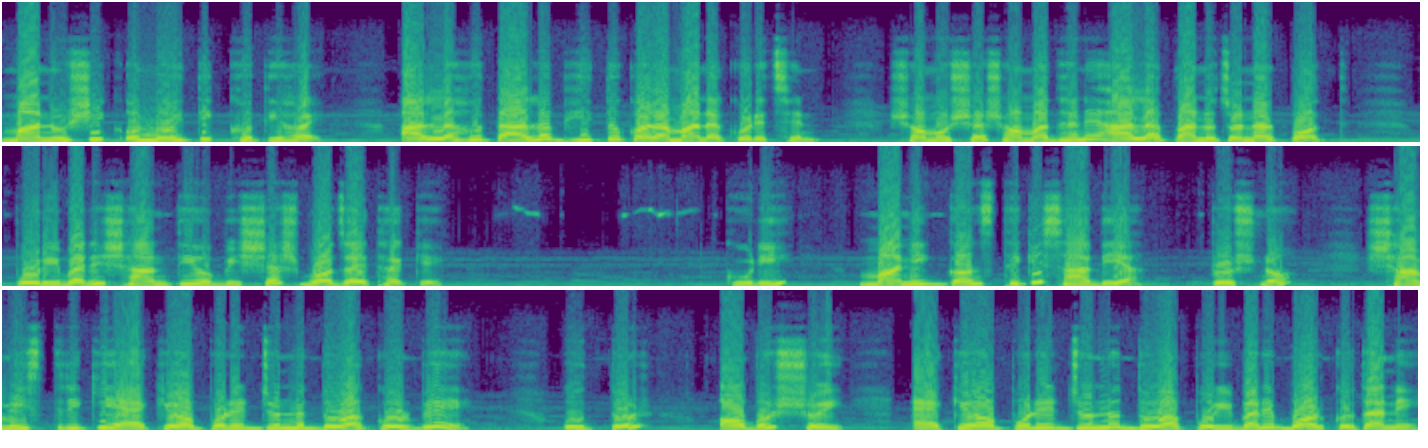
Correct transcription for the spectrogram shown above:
মানসিক ও নৈতিক ক্ষতি হয়। আল্লাহ তাআলা ভীত করা মানা করেছেন। সমস্যা সমাধানে আলাপ আলোচনার পথ। পরিবারে শান্তি ও বিশ্বাস বজায় থাকে। কুড়ি, মানিকগঞ্জ থেকে সাদিয়া। প্রশ্ন, স্বামী স্ত্রী কি একে অপরের জন্য দোয়া করবে? উত্তর, অবশ্যই। একে অপরের জন্য দোয়া পরিবারে বরকত আনে।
